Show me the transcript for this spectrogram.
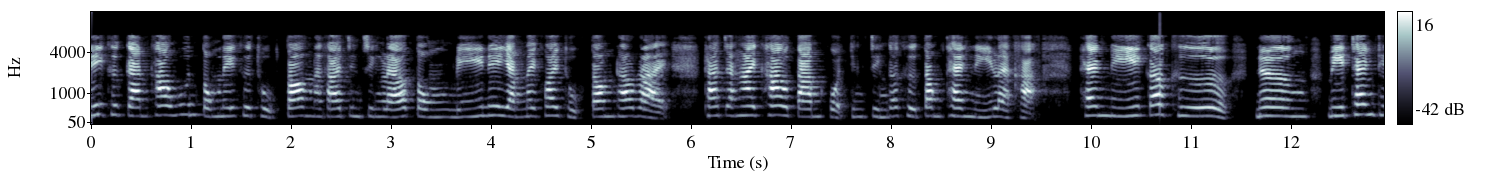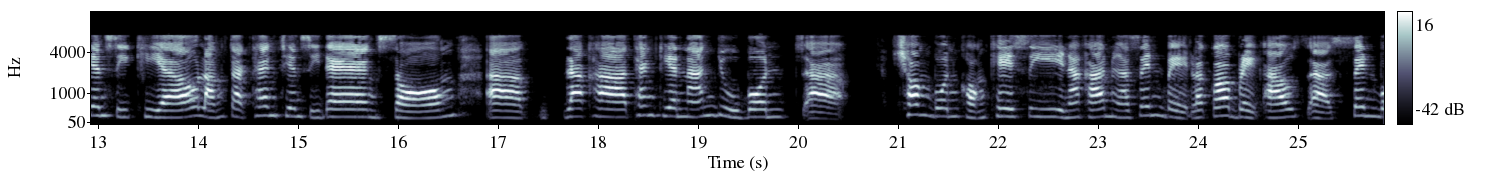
นี่คือการเข้าหุ้นตรงนี้คือถูกต้องนะคะ จริงๆ แล้วตรงนี้นี่ยังไม่ค่อยถูกต้องเท่าไหร่ ถ้าจะให้เข้าตามกฎจริงๆ ก็คือต้องแท่งนี้แหละค่ะ แท่งนี้ก็คือ 1. มีแท่งเทียนสีเขียว หลังจากแท่งเทียนสีแดง 2. ราคาแท่งเทียนนั้นอยู่บนช่องบนของ KC นะคะ เหนือเส้นเบสแล้วก็ break out เส้นบ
